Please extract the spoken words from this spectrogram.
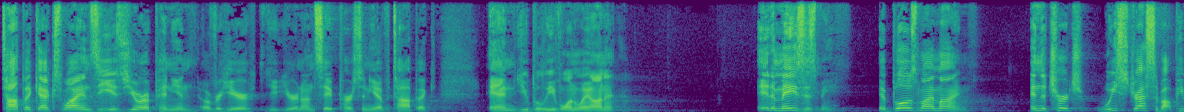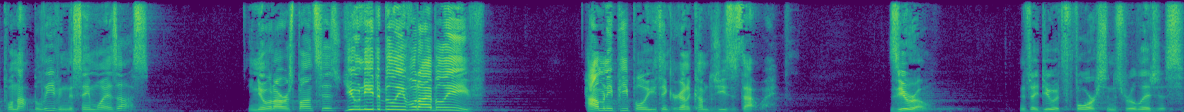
Topic X, Y, and Z is your opinion. Over here, you're an unsaved person, you have a topic, and you believe one way on it. It amazes me. It blows my mind. In the church, we stress about people not believing the same way as us. You know what our response is? You need to believe what I believe. How many people you think are going to come to Jesus that way? Zero. If they do, it's force and it's religious.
